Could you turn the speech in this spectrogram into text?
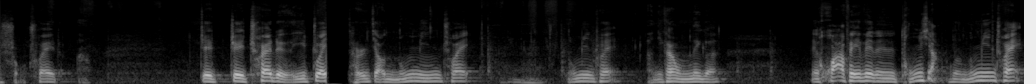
手揣着啊。这这揣着有一专词儿叫农民揣，农民揣啊！你看我们那个那花肥肥的那铜像就农民揣，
